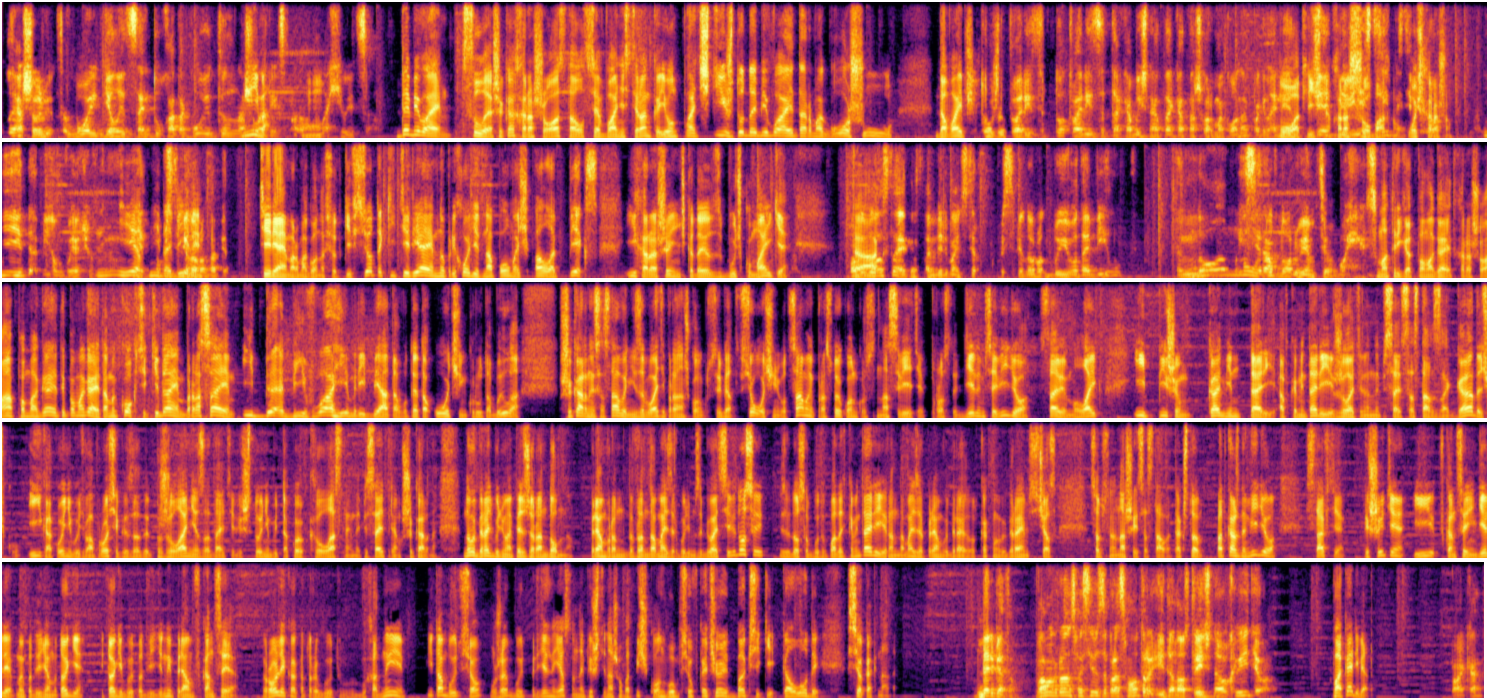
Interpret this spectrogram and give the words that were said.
Флэш рвется в бой, делает сальтуха, атакует наш Мимо. Алапекс, промахивается. Добиваем слэшика, хорошо, остался Ваня Стиранко, и он почти что добивает Армагошу. Давай, Что же творится? Что творится? Так, обычная атака от нашего Армагона. Погнали. о, отлично, 5200, хорошо бахнул, очень хорошо. И добьем его, я чувствую. Нет, не ну, добили. Теряем Армагона все-таки, все-таки теряем, но приходит на помощь Алапекс и хорошенечко дает сбучку Майке. Можно Так. было оставить, на самом деле, Вань Стер. Постепенно урон бы его добил. Но мы Ну, все равно рвемся в бой. Смотри, как помогает хорошо. А, помогает и помогает. А мы когти кидаем, бросаем и добиваем, ребята. Вот это очень круто было. Шикарные составы, не забывайте про наш конкурс. Ребят, все очень, вот самый простой конкурс на свете. Просто делимся видео, ставим лайк и пишем комментарий. А в комментарии желательно написать состав загадочку и какой-нибудь вопросик, пожелание задать или что-нибудь такое классное написать, прям шикарно. Но выбирать будем опять же рандомно. Прям в, ран- в рандомайзер будем забивать все видосы, из видосов будут выпадать комментарии, и рандомайзер прям выбирает, вот как мы выбираем сейчас, собственно, наши составы. Так что под каждым видео ставьте, пишите, и в конце недели мы подведем итоги. Итоги будут подведены прямо в конце ролика, который будет в выходные, и там будет все, уже будет предельно ясно. Напишите нашему подписчику, он вам все вкачает, баксики, колоды, все как надо. Да, ребята, вам огромное спасибо за просмотр и до новых встреч в новых видео. Пока, ребята. Пока.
